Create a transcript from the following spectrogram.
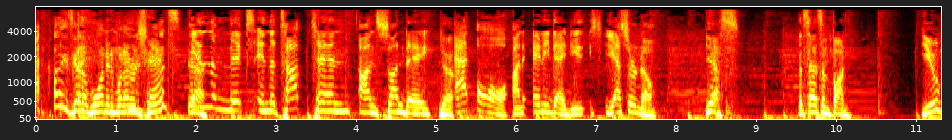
I think he's got a one in whatever chance. Yeah. In the mix, in the top 10 on Sunday Yeah. at all on any day. Do you, yes or no? yes. Let's have some fun. You?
